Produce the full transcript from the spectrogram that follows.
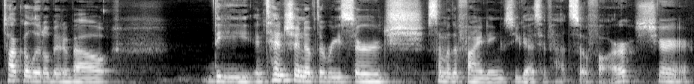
talk a little bit about the intention of the research, some of the findings you guys have had so far. Sure.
